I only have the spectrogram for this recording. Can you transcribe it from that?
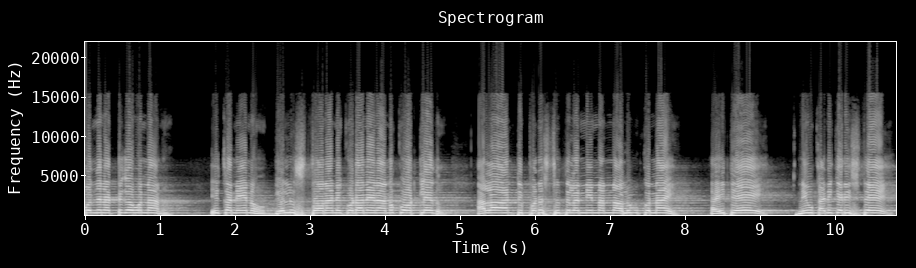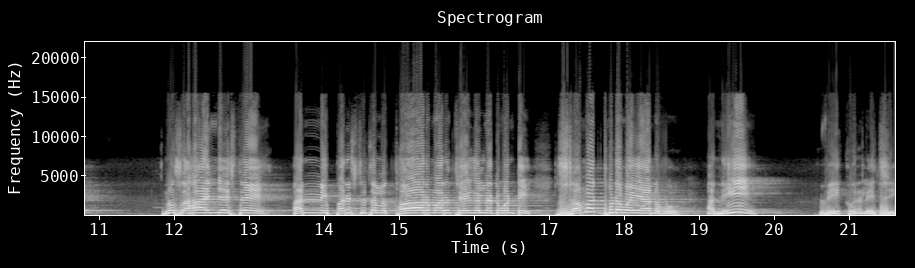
పొందినట్టుగా ఉన్నాను. ఇక నేను గెలుస్తానని కూడా నేను అనుకోవట్లేదు. అలాంటి పరిస్థితులన్నీ నన్ను అలుముకున్నాయి. అయితే నీవు కనికరిస్తే నువ్వు సహాయం చేస్తే అన్ని పరిస్థితులను తారుమారు చేయగలిగినటువంటి సమర్థుడవయ్యా నువ్వు అని వేకుని లేచి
